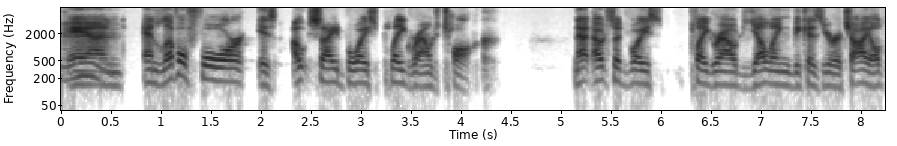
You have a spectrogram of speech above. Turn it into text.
Mm. and and level four is outside voice playground talk. Not outside voice playground yelling because you're a child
